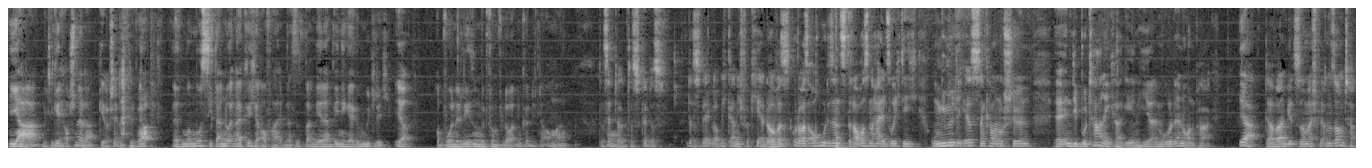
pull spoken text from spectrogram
ja, Mit dem- geht auch schneller. Geht auch schneller. Ja, äh, man muss sich dann nur in der Küche aufhalten. Das ist bei mir dann weniger gemütlich. Ja. Obwohl eine Lesung mit fünf Leuten könnte ich da auch machen. Das, hätte, das, könnte- das, das wäre, glaube ich, gar nicht verkehrt. Aber was, oder was auch gut ist, wenn es draußen halt so richtig ungemütlich ist, dann kann man auch schön äh, in die Botanika gehen, hier im Rhododendron Park. Ja. Da waren wir zum Beispiel am Sonntag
